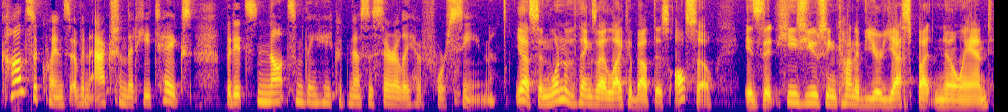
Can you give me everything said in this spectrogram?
consequence of an action that he takes, but it's not something he could necessarily have foreseen. Yes, and one of the things I like about this also is that he's using kind of your yes but no and.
